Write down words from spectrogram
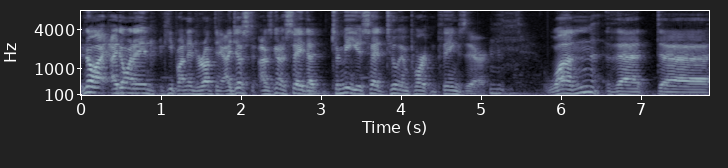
no, I, I don't want to in- keep on interrupting. I just I was going to say that to me you said two important things there. Mm-hmm. One that uh,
